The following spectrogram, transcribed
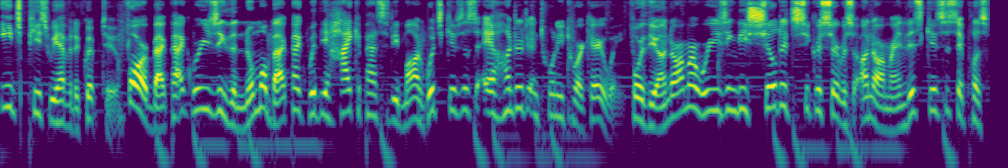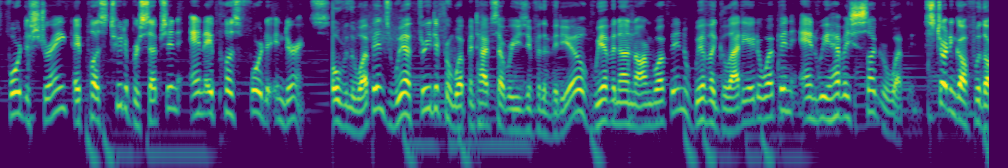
each piece we have it equipped to. For our backpack, we're using the normal backpack with the high capacity mod, which gives us a 120 to our carry weight. For the Under Armour, we're using the shielded Secret Service Under Armour, and this gives us a plus 4 to strength, a plus 2 to perception, and a plus 4 to endurance. Over the weapons, we have three different weapon types that we're using for the video. We have an unarmed weapon, we have a gladiator weapon, and we have a slugger weapon. Starting off with our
